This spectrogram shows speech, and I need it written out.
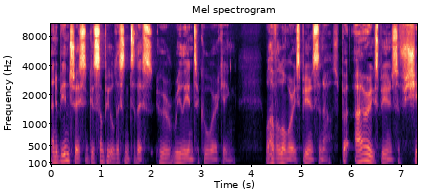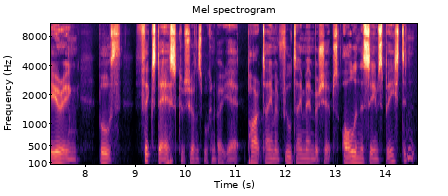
And it'd be interesting because some people listening to this who are really into co working will have a lot more experience than us. But our experience of sharing both fixed desk, which we haven't spoken about yet, part time and full time memberships all in the same space didn't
